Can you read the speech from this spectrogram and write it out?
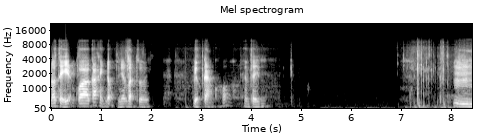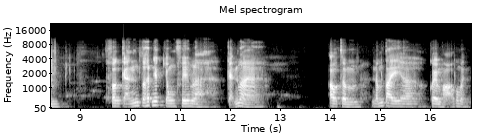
nó thể hiện qua các hành động của nhân vật rồi. Biểu cảm của họ em thấy Ừm, phân cảnh tôi thích nhất trong phim là cảnh mà Autumn nắm tay uh, cô em họ của mình.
